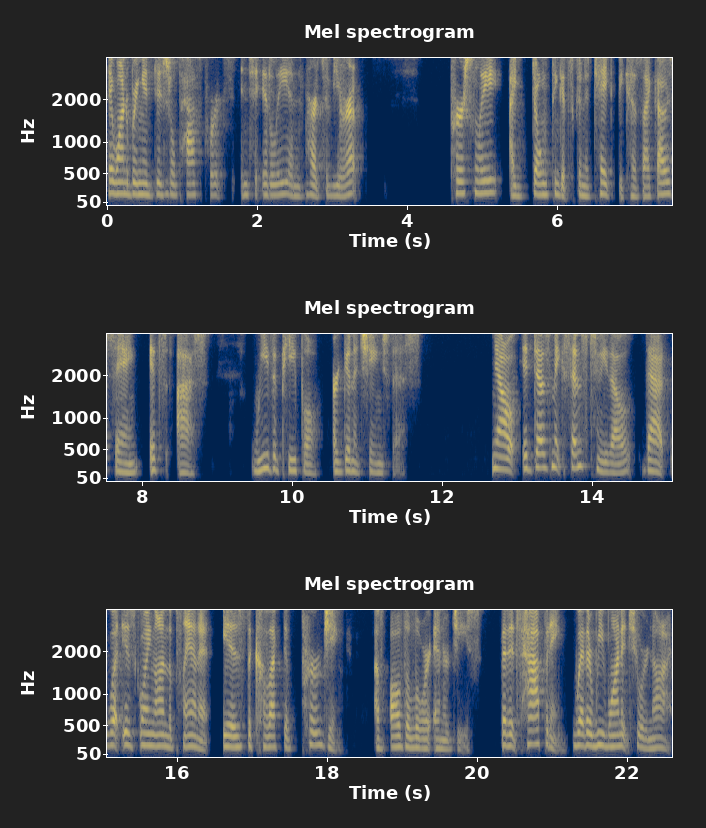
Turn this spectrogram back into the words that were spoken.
They want to bring in digital passports into Italy and parts of Europe. Personally, I don't think it's going to take because, like I was saying, it's us. We, the people, are going to change this. Now, it does make sense to me, though, that what is going on, the planet is the collective purging of all the lower energies that it's happening, whether we want it to or not.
